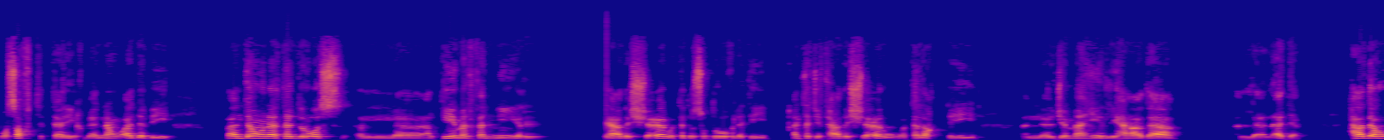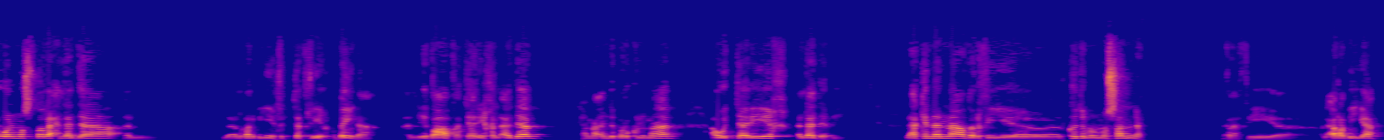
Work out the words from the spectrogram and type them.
وصفت التاريخ بأنه أدبي فأنت هنا تدرس القيمة الفنية لهذا الشعر وتدرس الظروف التي انتجت هذا الشعر وتلقي الجماهير لهذا الأدب. هذا هو المصطلح لدى الغربيين في التفريق بين الإضافة تاريخ الأدب كما عند بروكلمان أو التاريخ الأدبي. لكن الناظر في الكتب المصنفة في العربية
